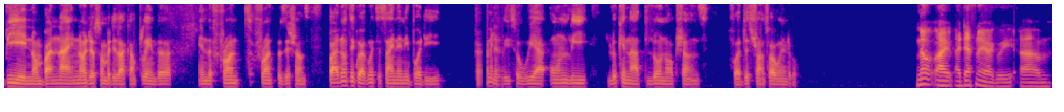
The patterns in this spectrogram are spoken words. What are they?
be a number nine, not just somebody that can play in the in the front front positions. But I don't think we're going to sign anybody permanently. So we are only looking at loan options for this transfer window. No, I, I definitely agree. Um,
